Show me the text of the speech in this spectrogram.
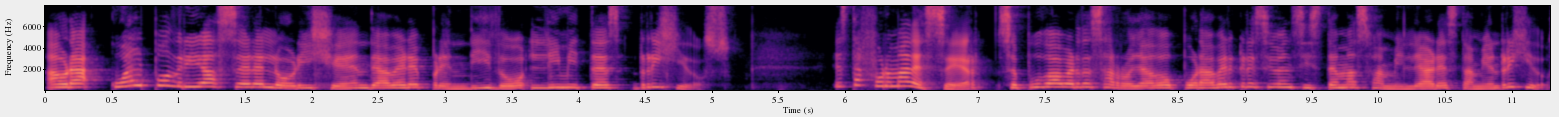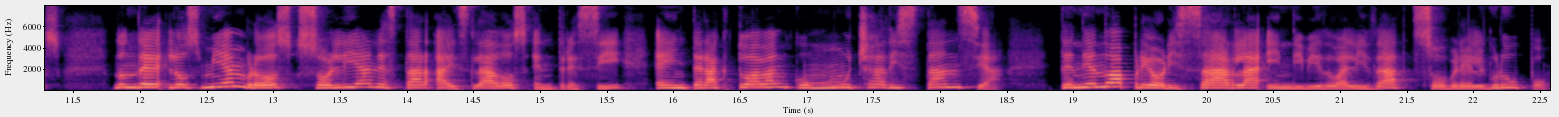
Ahora, ¿cuál podría ser el origen de haber aprendido límites rígidos? Esta forma de ser se pudo haber desarrollado por haber crecido en sistemas familiares también rígidos, donde los miembros solían estar aislados entre sí e interactuaban con mucha distancia, tendiendo a priorizar la individualidad sobre el grupo.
